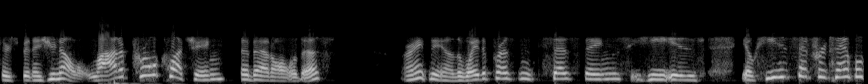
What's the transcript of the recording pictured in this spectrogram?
there's been, as you know, a lot of pearl clutching about all of this, right? You know, the way the president says things, he is, you know, he has said, for example,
